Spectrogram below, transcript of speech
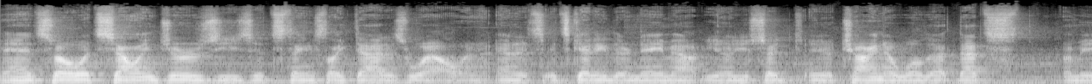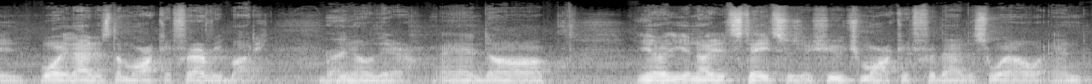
And so it's selling jerseys, it's things like that as well, and, and it's it's getting their name out. You know, you said you know, China. Well, that that's I mean, boy, that is the market for everybody. Right. You know, there and uh, you know the United States is a huge market for that as well, and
